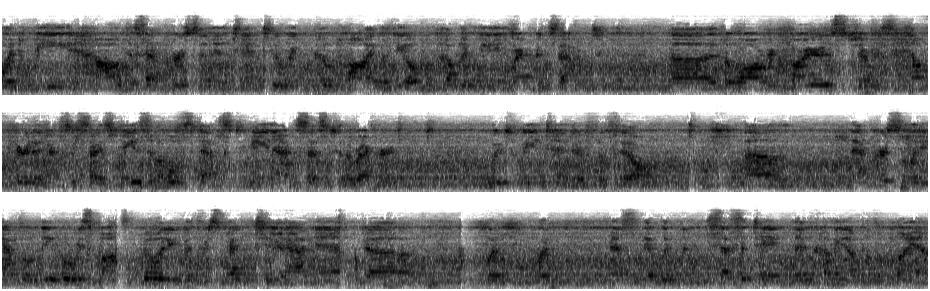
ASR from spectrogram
would be, how does that person intend to comply with the Open Public Meeting Records Act? Uh, The law requires Jefferson Healthcare to exercise reasonable steps to gain access to the record, which we intend to fulfill. Um, that person would have the legal responsibility with respect to that and uh, would, would, it would necessitate them coming up with a plan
